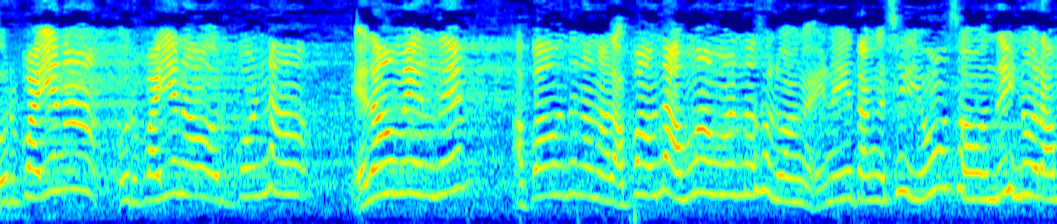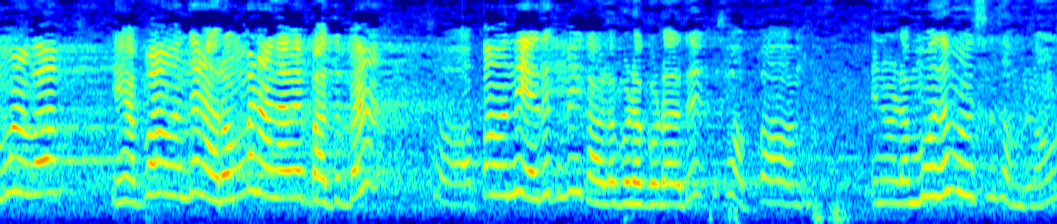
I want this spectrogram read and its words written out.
ஒரு பையனா ஒரு பையனா ஒரு பொண்ணா எல்லாமே இருந்து அப்பா வந்து நான் அப்பா வந்து அம்மா அம்மான்னு தான் சொல்லுவாங்க. என்னைய தங்கச்சியும் ஸோ வந்து இன்னொரு அம்மாவா என் அப்பா வந்து நான் ரொம்ப நல்லாவே பார்த்துப்பேன். ஸோ அப்பா வந்து எதுக்குமே கவலைப்படக்கூடாது. ஸோ அப்பா என்னோட முத மாசம் சம்பளம்.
